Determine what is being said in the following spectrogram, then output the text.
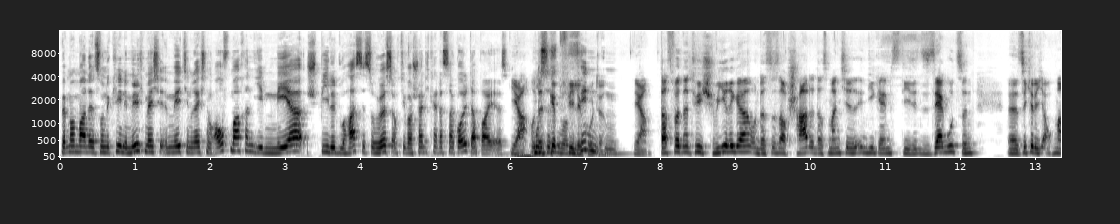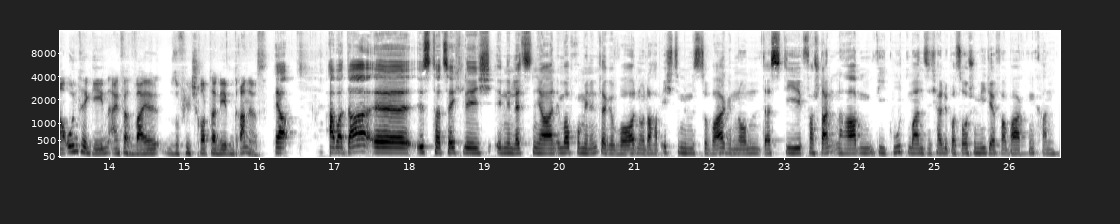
wenn wir mal so eine kleine Milchmädchenrechnung aufmachen, je mehr Spiele du hast, desto höher ist auch die Wahrscheinlichkeit, dass da Gold dabei ist. Ja, und Musst es gibt viele finden. gute. Ja, das wird natürlich schwieriger und das ist auch schade, dass manche Indie-Games, die sehr gut sind, äh, sicherlich auch mal untergehen, einfach weil so viel Schrott daneben dran ist. Ja, aber da äh, ist tatsächlich in den letzten Jahren immer prominenter geworden oder habe ich zumindest so wahrgenommen, dass die verstanden haben, wie gut man sich halt über Social Media vermarkten kann.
